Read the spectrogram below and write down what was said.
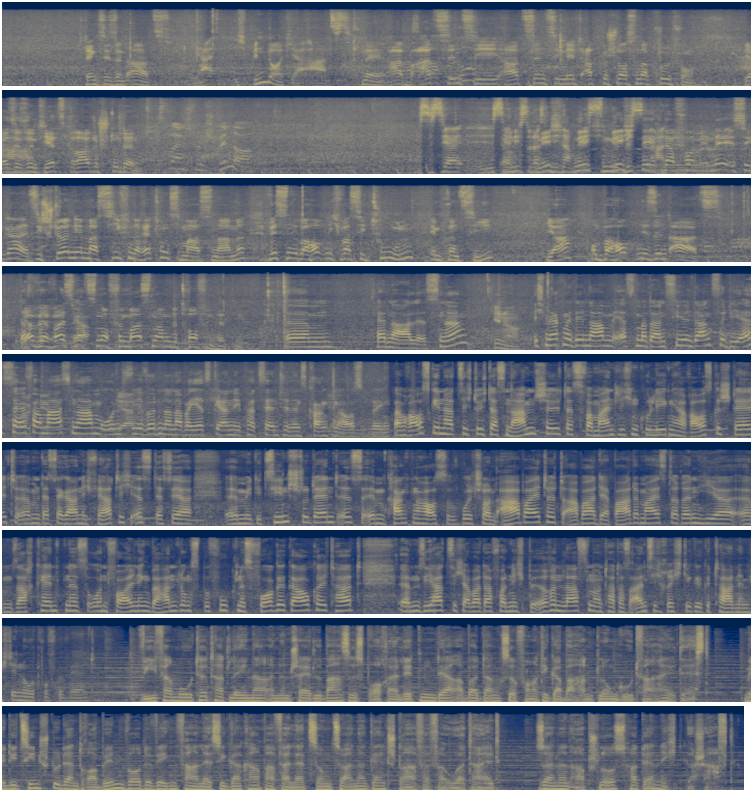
Ich denke, Sie sind Arzt. Ja, ich bin dort ja Arzt. Nee, aber Arzt sind, Sie, Arzt sind Sie mit abgeschlossener Prüfung. Ja, Sie sind jetzt gerade Student. Was bist du eigentlich für ein Spinner? Ist ja, ist ja. nicht so, dass ich nicht nach nicht, nicht nee, handeln davon, würde. nee, ist egal. Sie stören hier massiv eine Rettungsmaßnahme, wissen überhaupt nicht, was sie tun im Prinzip, ja, und behaupten, die sind Arzt. Ja, wer weiß, was sie noch für Maßnahmen getroffen hätten. Ähm, Herr Nahles, ne? Genau. Ich merke mir den Namen erstmal dann. Vielen Dank für die Ersthelfermaßnahmen und Gerne. wir würden dann aber jetzt gerne die Patientin ins Krankenhaus bringen. Beim Rausgehen hat sich durch das Namensschild des vermeintlichen Kollegen herausgestellt, ähm, dass er gar nicht fertig ist, dass er äh, Medizinstudent ist, im Krankenhaus wohl schon arbeitet, aber der Bademeisterin hier ähm, Sachkenntnis und vor allen Dingen Behandlungsbefugnis vorgegaukelt hat. Ähm, Sie hat sich aber davon nicht beirren lassen und hat das einzig Richtige getan, nämlich den Notruf gewählt. Wie vermutet hat Lena einen Schädelbasisbruch erlitten, der aber dank sofortiger Behandlung gut verheilt ist. Medizinstudent Robin wurde wegen fahrlässiger Körperverletzung zu einer Geldstrafe verurteilt. Seinen Abschluss hat er nicht geschafft.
